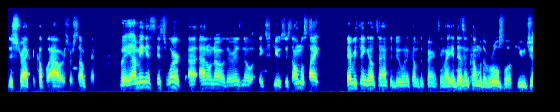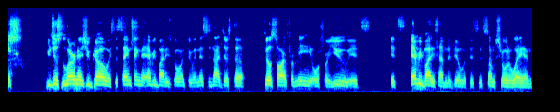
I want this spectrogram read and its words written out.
distract a couple hours or something. But I mean, it's it's work. I, I don't know. There is no excuse. It's almost like everything else I have to do when it comes to parenting. Like it doesn't come with a rule book. You just you just learn as you go. It's the same thing that everybody's going through, and this is not just to feel sorry for me or for you. It's it's everybody's having to deal with this in some sort of way. And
